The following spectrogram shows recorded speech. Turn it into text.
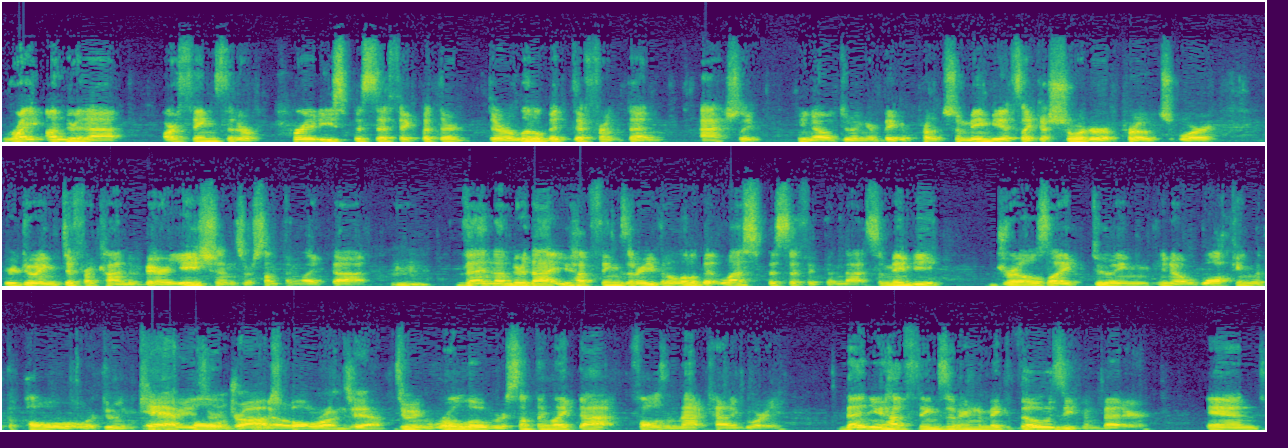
Right under that are things that are pretty specific, but they're they're a little bit different than actually you know doing your big approach. So maybe it's like a shorter approach, or you're doing different kind of variations or something like that. Mhm. Then under that you have things that are even a little bit less specific than that. So maybe drills like doing you know walking with the pole or doing carries Yeah, pole or, drops, you know, pole runs. Yeah. doing rollover, something like that falls in that category. Then you have things that are going to make those even better. And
